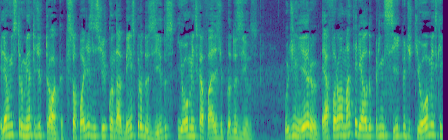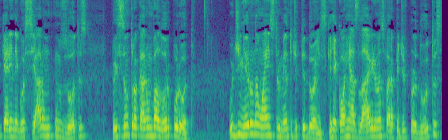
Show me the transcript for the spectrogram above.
Ele é um instrumento de troca que só pode existir quando há bens produzidos e homens capazes de produzi-los. O dinheiro é a forma material do princípio de que homens que querem negociar um com os outros precisam trocar um valor por outro. O dinheiro não é instrumento de pidões que recorrem às lágrimas para pedir produtos,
